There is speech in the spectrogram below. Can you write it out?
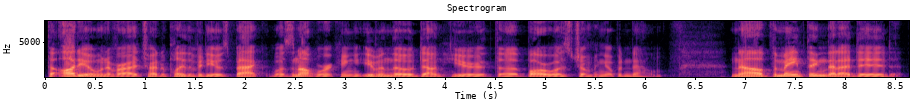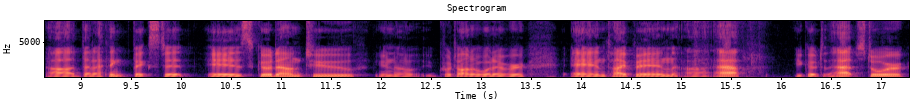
the audio whenever I tried to play the videos back was not working, even though down here the bar was jumping up and down. Now, the main thing that I did uh, that I think fixed it is go down to, you know, Cortana or whatever, and type in uh, app. You go to the App Store,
